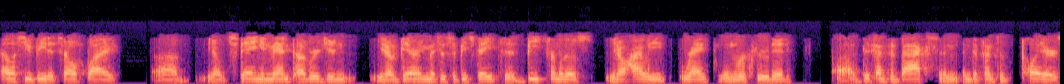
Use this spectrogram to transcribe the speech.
LSU beat itself by, uh, you know, staying in man coverage and, you know, daring Mississippi State to beat some of those, you know, highly ranked and recruited uh, defensive backs and, and defensive players.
